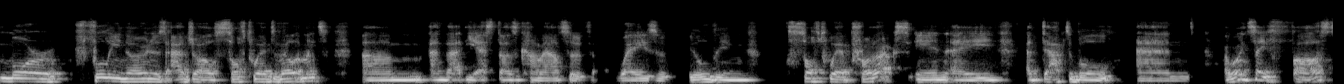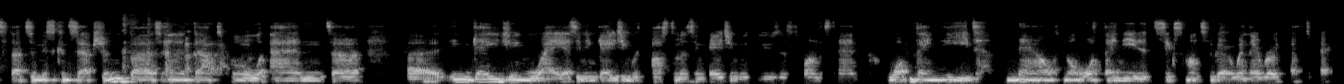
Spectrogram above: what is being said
more fully known as agile software development. Um, and that, yes, does come out of ways of building software products in a adaptable and I won't say fast, that's a misconception, but an adaptable and uh, uh, engaging way, as in engaging with customers, engaging with users to understand what they need now, not what they needed six months ago when they wrote that spec.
